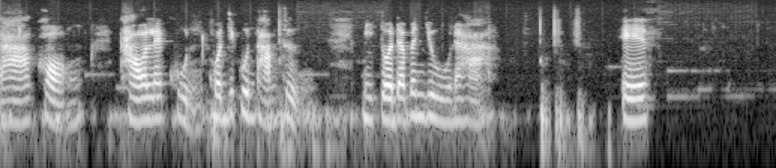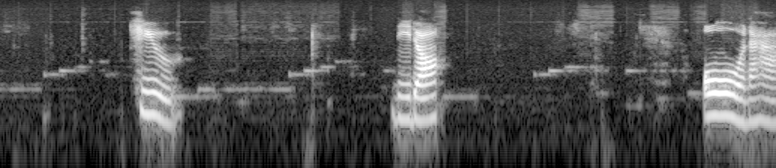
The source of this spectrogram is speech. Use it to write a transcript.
นะคะของเขาและคุณ คนที่คุณถามถึง มีตัว W นะคะ S Q D dog O นะคะ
